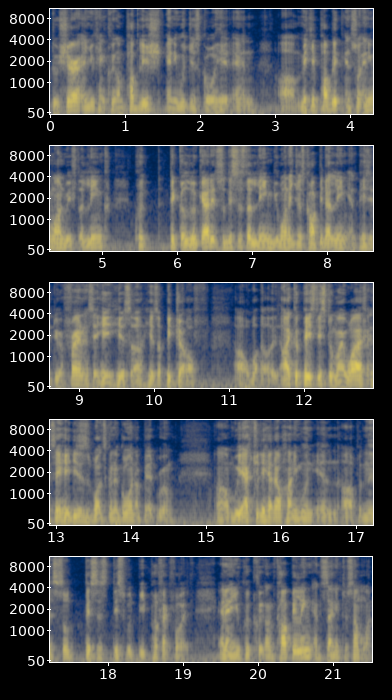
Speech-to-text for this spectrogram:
to share, and you can click on publish, and it will just go ahead and uh, make it public, and so anyone with the link take a look at it. So this is the link. You want to just copy that link and paste it to your friend and say, hey, here's a here's a picture of. Uh, what, uh, I could paste this to my wife and say, hey, this is what's gonna go in our bedroom. Um, we actually had our honeymoon in uh, Venice, so this is this would be perfect for it. And then you could click on copy link and send it to someone.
